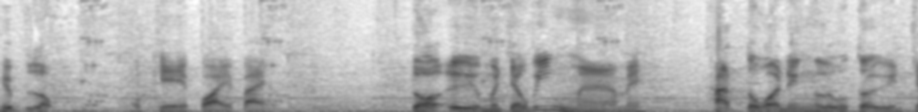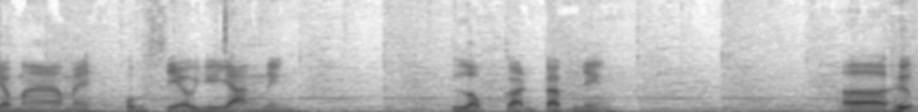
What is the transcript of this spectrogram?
ฮึบหลบโอเคปล่อยไป ตัวอื่นมันจะวิ่งมาไหม ถ้าตัวหนึ่งรู้ตัวอื่นจะมาไหม ผมเสียวอยู่อย่างหนึ่งหลบก่อนแป๊บหนึ่งเอ่อฮึบ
